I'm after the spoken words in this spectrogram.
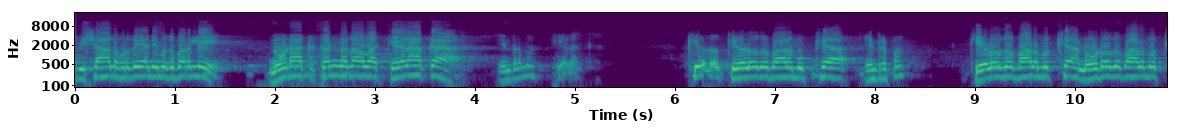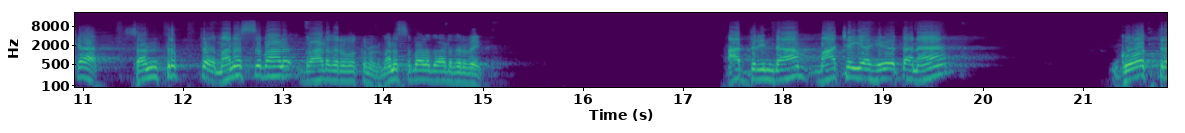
ವಿಶಾಲ ಹೃದಯ ನಿಮಗೆ ಬರಲಿ. ನೋಡಾಕ ಕಣ್ಣದಾವ ಕೇಳಾಕ. ಏನ್ರಮ್ಮ? ಕೇಳಾಕ. ಕೇಳೋ ಕೇಳೋದು ಬಹಳ ಮುಖ್ಯ. ಏನ್ರಪ್ಪ? ಕೇಳೋದು ಬಹಳ ಮುಖ್ಯ, ನೋಡೋದು ಬಹಳ ಮುಖ್ಯ. ಸಂತೃಪ್ತ, ಮನಸ್ಸು ಬಹಳ ದ್ವಾಡದಿರ್ಬೇಕು ನೋಡಿ, ಮನಸ್ಸು ಬಹಳ ದ್ವಾಡದಿರ್ಬೇಕು. ಆದ್ರಿಂದ ಮಾಚಯ್ಯ ಹೇಳ್ತಾನ, ಗೋತ್ರ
